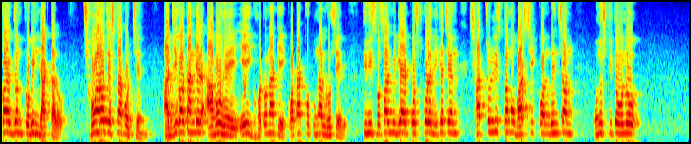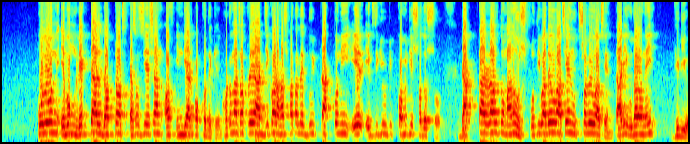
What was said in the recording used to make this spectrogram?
কয়েকজন প্রবীণ ডাক্তারও। ছোঁয়ারও চেষ্টা করছেন। আরজিকর কাণ্ডের আবহে এই ঘটনাকে কটাক্ষ কুণাল ঘোষের। তিনি সোশ্যাল মিডিয়ায় পোস্ট করে লিখেছেন, সাতচল্লিশতম বার্ষিক কনভেনশন অনুষ্ঠিত হলো কোলন এবং রেকটাল ডক্টরস অ্যাসোসিয়েশন অফ ইন্ডিয়ার পক্ষ থেকে। ঘটনাচক্রে আরজিকর হাসপাতালের দুই প্রাক্তনী এর এক্সিকিউটিভ কমিটির সদস্য। ডাক্তাররাও তো মানুষ, প্রতিবাদেও আছেন, উৎসবেও আছেন, তারই উদাহরণ এই ভিডিও।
